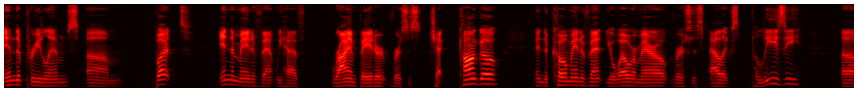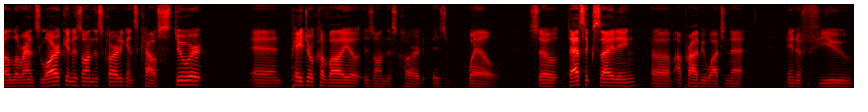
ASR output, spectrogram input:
in the prelims. Um, but in the main event, we have Ryan Bader versus Cheick Kongo. In the co-main event, Yoel Romero versus Alex Polizzi. Uh, Lorenz Larkin is on this card against Kyle Stewart. And Pedro Carvalho is on this card as well. So that's exciting. Um, I'll probably be watching that in a few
